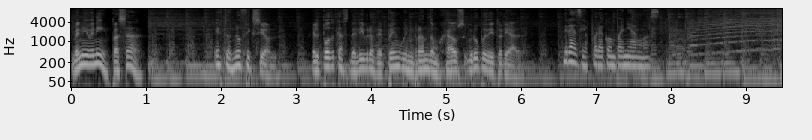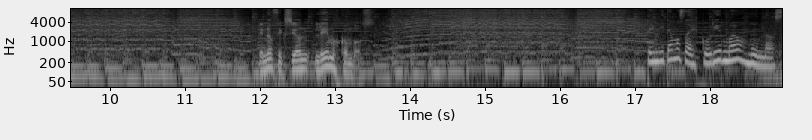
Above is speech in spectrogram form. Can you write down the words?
Vení, vení, pasá. Esto es No Ficción, el podcast de libros de Penguin Random House Grupo Editorial. Gracias por acompañarnos. En No Ficción leemos con vos. Te invitamos a descubrir nuevos mundos.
